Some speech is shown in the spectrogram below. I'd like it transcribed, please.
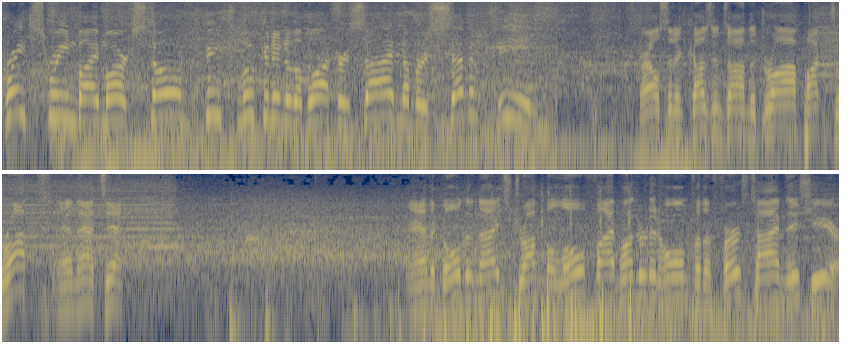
Great screen by Mark Stone. Beats Lukin into the blocker's side. Number 17. Karlsson and Cozens on the draw. Puck dropped, and that's it. And the Golden Knights drop below 500 at home for the first time this year.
